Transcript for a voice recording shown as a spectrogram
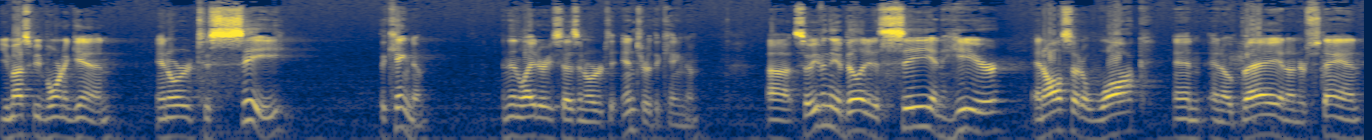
you must be born again in order to see the kingdom. And then later he says in order to enter the kingdom. Uh, so even the ability to see and hear and also to walk and, and obey and understand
